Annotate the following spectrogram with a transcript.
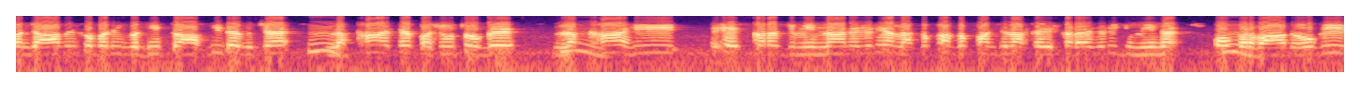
ਪੰਜਾਬ ਇੱਕ ਬੜੀ ਵੱਡੀ ਤਰਾਸਦੀ ਦੇ ਵਿੱਚ ਹੈ। ਲੱਖਾਂ ਇੱਥੇ ਪਸ਼ੂ ਤੁਰ ਗਏ ਲੱਖਾਂ ਹੀ ਏਕੜ ਜ਼ਮੀਨਾਂ ਨੇ ਜਿਹੜੀਆਂ ਲਗਭਗ 5 ਲੱਖ ਏਕੜ ਹੈ ਜਿਹੜੀ ਜ਼ਮੀਨ ਹੈ ਉਹ। ਬਰਬਾਦ ਹੋ ਗਈ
